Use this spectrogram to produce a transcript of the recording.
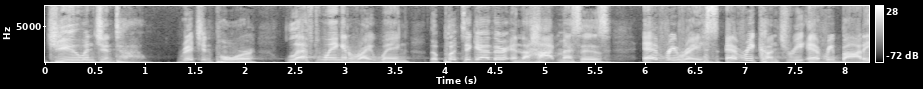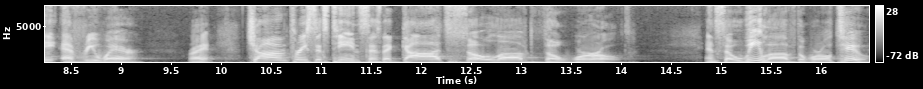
Jew and Gentile, rich and poor, left wing and right wing, the put together and the hot messes, every race, every country, everybody, everywhere, right? John 3:16 says that God so loved the world. And so we love the world too.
